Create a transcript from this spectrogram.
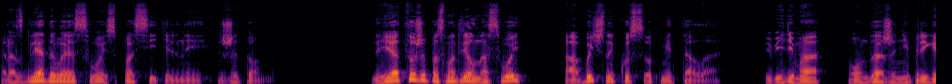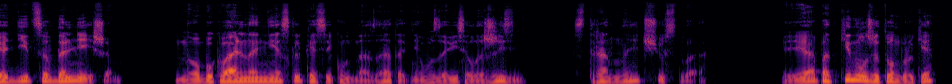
разглядывая свой спасительный жетон. Я тоже посмотрел на свой обычный кусок металла. Видимо, он даже не пригодится в дальнейшем. Но буквально несколько секунд назад от него зависела жизнь. Странное чувство. Я подкинул жетон в руке,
